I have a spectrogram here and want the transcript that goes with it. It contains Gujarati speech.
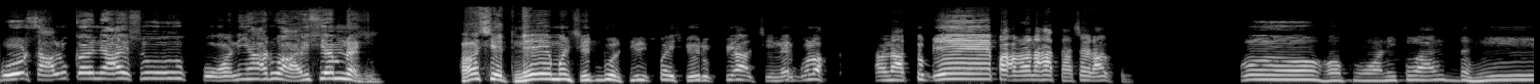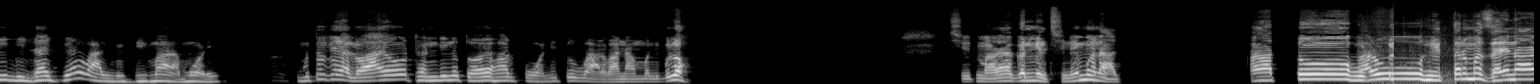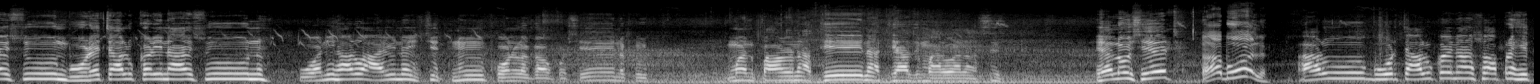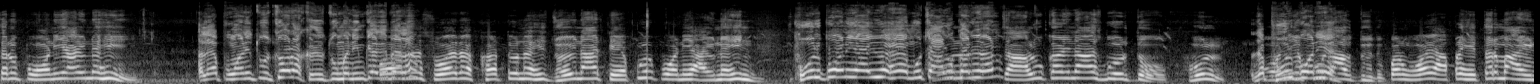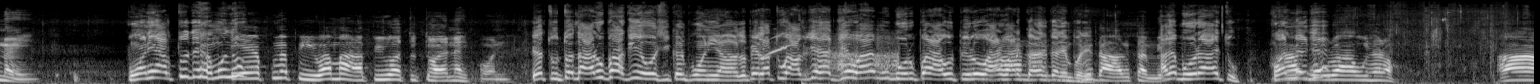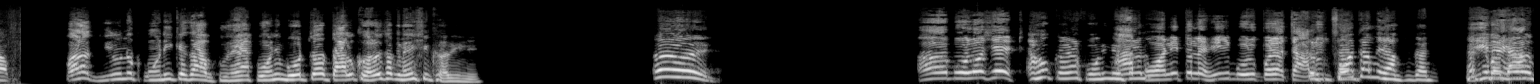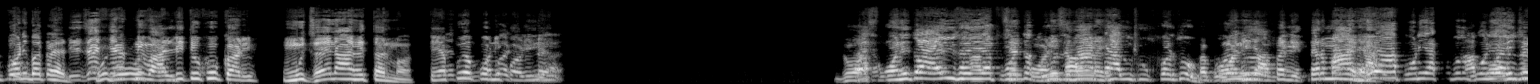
બોર ચાલુ કરીને આવીશું પોની હારું આવીશ એમ નહીં. હા શેઠ ને, મને શેઠ પૈસો રૂપિયા છે ને, બોલો. અને આ તો બે પાવડાના હાથ હાસર આવશે. ઓહો પોની તો આવી દહીં બીજા ક્યાં વાર લીધી મારા મોડી હું તો વહેલો આવ્યો, ઠંડીનો તોય હાર પોની તો વાળવા ના મળી બોલો. શેઠ મારા આગળ મેલછી નહીં મને આજ. આ તો હારું. હેતરમાં જઈને આવીશું બોડે ચાલુ કરીને આવીશું કોની હારું આવ્યું નહીં ચેતનું ફોન લગાવવો પડશે નકર મન પાડો નાથે નાથે આજ મારવાના છે. હેલો શેઠ. હા બોલ. હારું બોર્ડ ચાલુ કરીને આવીશું આપણે હેતરનું પોણી આવ્યું નહીં. અલે પોણી તું ચો રખડ્યું? તું મને એમ કે પેલા સોય રખડતું નહીં. જોઈને આ ટેપું પોણી આવ્યું નહીં. ફૂલ પોની આવ્યું હે હું ચાલુ કર્યું ચાલુ કરીને આજ બોર તો. ફૂલ. ફૂલ પોની આવતું હતું પણ હોય આપણે હેતરમાં આવ્યું નહીં. પોણી આપતું તે હમું એ પીવા મારા પીવા તું તો નહીં ફોન એ તું તો દારૂ પાકી એવો શિકર પોણી આવે તો. પેલા તું આવજે જે હોય હું બોર ઉપર આવું પેલો વાર વાર કરે કરે એમ પડે દારૂ તમે. અરે બોરા આય તું. ફોન આ મેલજે બોરો આવું હેરો હા. મારા જીવનો પોણી કે આવતું ને આ પોણી બોર તો ચાલુ કર્યો છે કે નહીં શીખરી ને હા બોલો શેઠ. આ હું કરે પોણી પોની તો નહીં બોર ઉપર ચાલુ છે. પોણી બીજા ક્યાંકની વાલી તું શું કર્યું હું જઈને આ હેતરમાં ટેપુ પોની પડી નહીં. પોણી તો આવી છે યાર. પોણી તો પોણી માર ચાલુ છે ઉપર તો પોની આપણે હે, આવ્યું. આ પોણી આટલું બધું પોણી આવ્યું છે.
